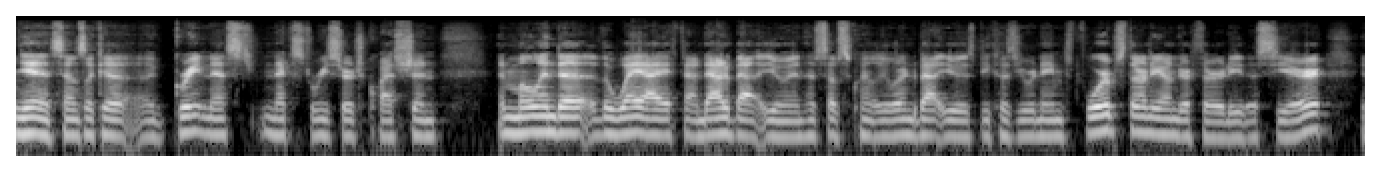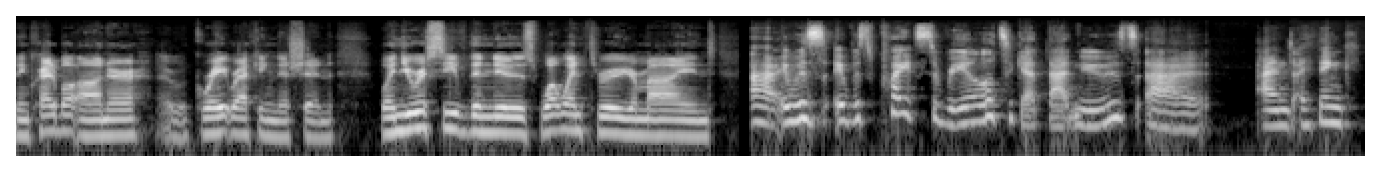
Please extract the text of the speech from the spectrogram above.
Yeah, it sounds like a, a great next next research question. And Malinda, the way I found out about you and have subsequently learned about you is because you were named Forbes 30 Under 30 this year. An incredible honor, a great recognition. When you received the news, what went through your mind? Uh, it was it was quite surreal to get that news, uh, and I think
